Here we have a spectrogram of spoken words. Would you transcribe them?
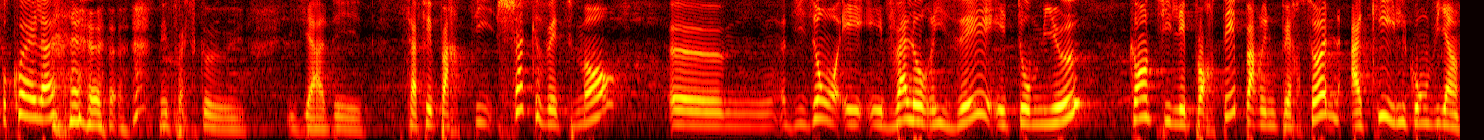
Pourquoi hélas Mais parce que il y a des, ça fait partie. Chaque vêtement, euh, disons, est, est valorisé, est au mieux quand il est porté par une personne à qui il convient.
